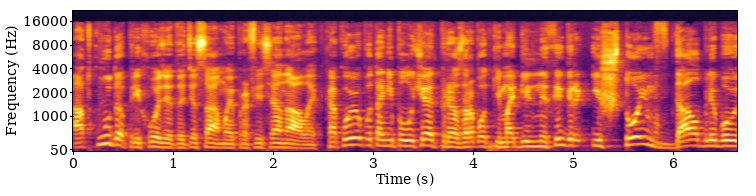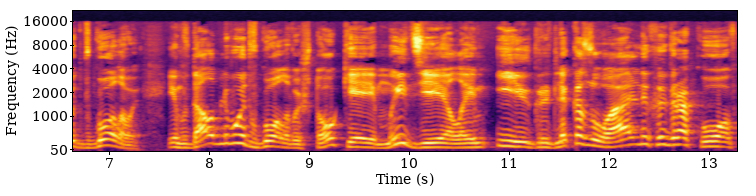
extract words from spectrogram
Откуда приходят эти самые профессионалы? Какой опыт они получают при разработке мобильных игр и что им вдалбливают в головы? Им вдалбливают в головы, что окей, мы делаем игры для казуальных игроков.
